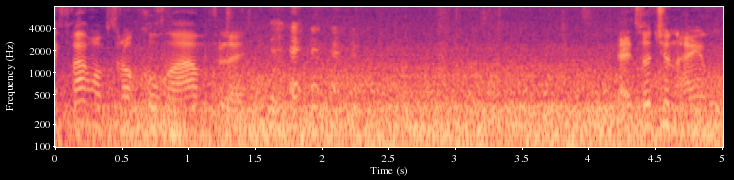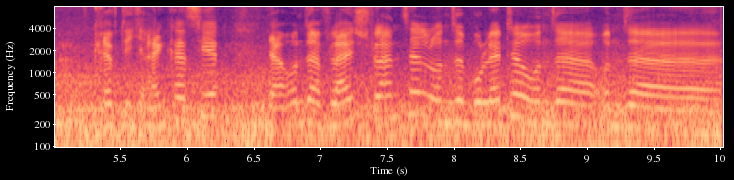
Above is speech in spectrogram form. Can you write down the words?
ich frage mal, ob sie noch Kuchen haben vielleicht. Ja, jetzt wird schon ein, kräftig einkassiert. Ja, unser Fleischpflanzel, unsere Bulette, unser, unser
